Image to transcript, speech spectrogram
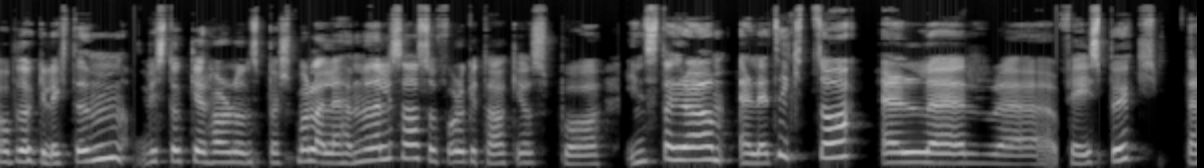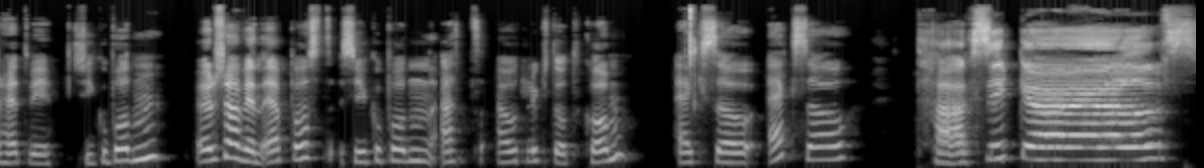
Håper dere likte den. Hvis dere har noen spørsmål eller henvendelser, så får dere tak i oss på Instagram eller TikTok eller uh, Facebook. Der heter vi Psykopodden. Ellers har vi en e-post, psykopodden at outlook.com. XOXO. Toxic girls!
